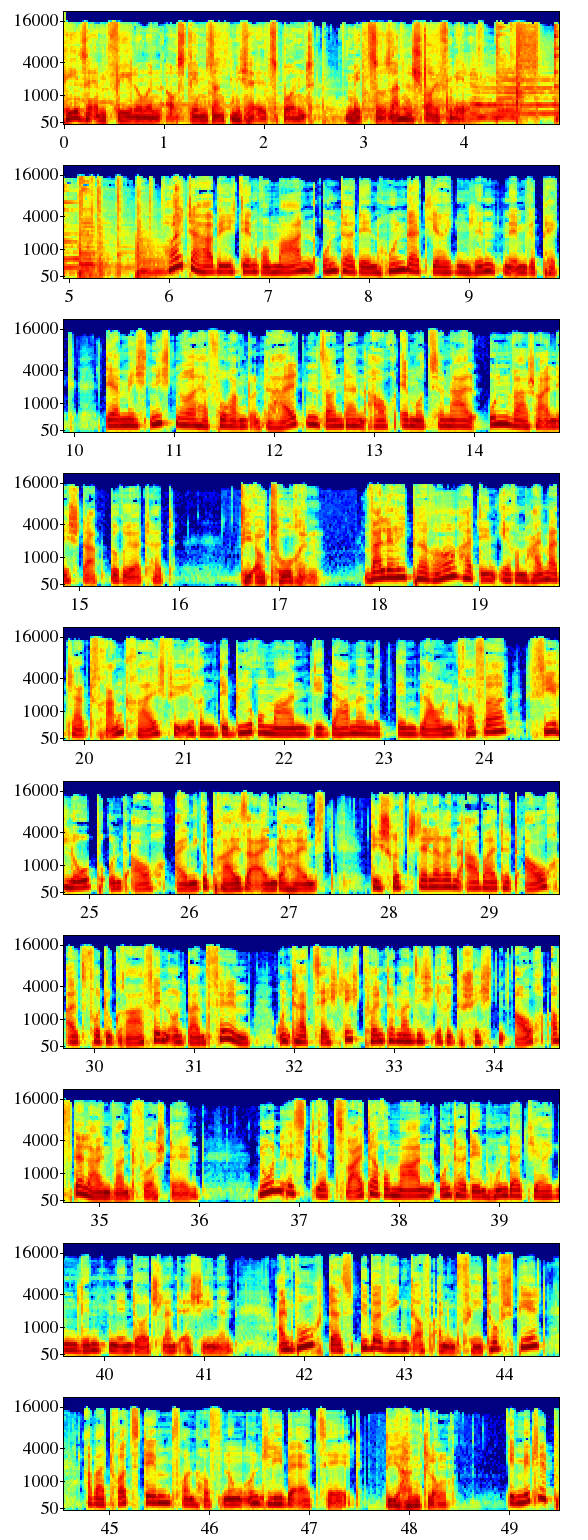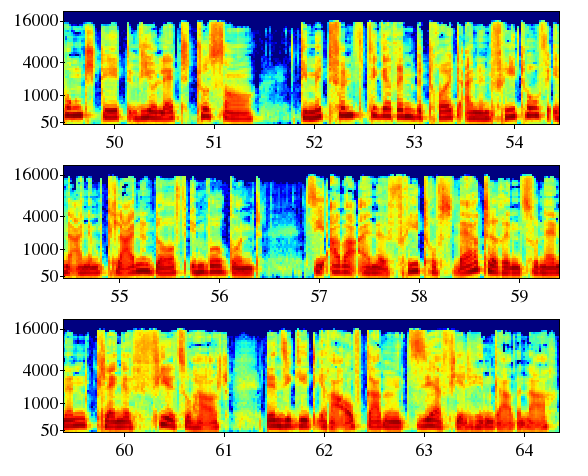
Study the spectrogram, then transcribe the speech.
Leseempfehlungen aus dem St. Michaelsbund mit Susanne Steufmehl. Heute habe ich den Roman Unter den hundertjährigen Linden im Gepäck, der mich nicht nur hervorragend unterhalten, sondern auch emotional unwahrscheinlich stark berührt hat. Die Autorin Valérie Perrin hat in ihrem Heimatland Frankreich für ihren Debütroman Die Dame mit dem blauen Koffer viel Lob und auch einige Preise eingeheimst. Die Schriftstellerin arbeitet auch als Fotografin und beim Film, und tatsächlich könnte man sich ihre Geschichten auch auf der Leinwand vorstellen. Nun ist ihr zweiter Roman Unter den hundertjährigen Linden in Deutschland erschienen. Ein Buch, das überwiegend auf einem Friedhof spielt, aber trotzdem von Hoffnung und Liebe erzählt. Die Handlung. Im Mittelpunkt steht Violette Toussaint. Die Mitfünfzigerin betreut einen Friedhof in einem kleinen Dorf im Burgund. Sie aber eine Friedhofswärterin zu nennen, klänge viel zu harsch, denn sie geht ihrer Aufgabe mit sehr viel Hingabe nach.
